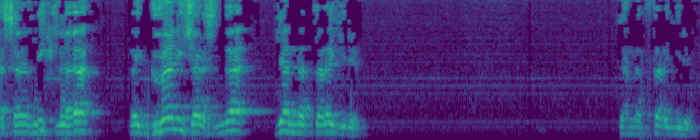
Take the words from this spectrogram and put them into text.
esenlikle ve güven içerisinde cennetlere girin. Cennetlere girin.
